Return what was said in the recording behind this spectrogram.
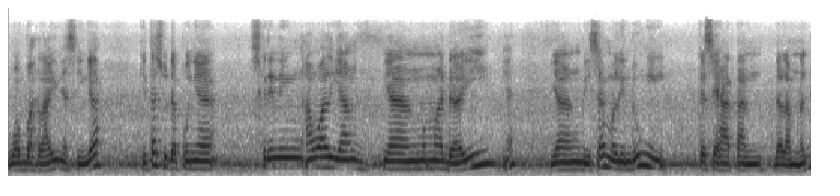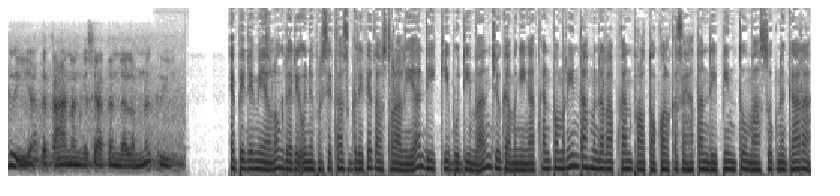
wabah lainnya sehingga kita sudah punya screening awal yang yang memadai ya, yang bisa melindungi kesehatan dalam negeri ya, ketahanan kesehatan dalam negeri. Epidemiolog dari Universitas Griffith Australia, Diki Budiman, juga mengingatkan pemerintah menerapkan protokol kesehatan di pintu masuk negara.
